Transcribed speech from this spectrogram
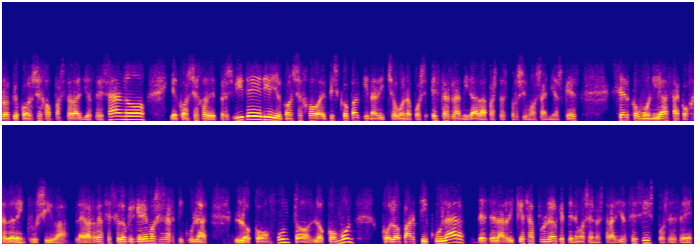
propio Consejo Pastoral Diocesano y el Consejo de Presbiterio y el Consejo Episcopal quien ha dicho, bueno, pues esta es la mirada para estos próximos años, que es ser comunidad acogedora e inclusiva. La verdad es que lo que queremos es articular lo conjunto, lo común, con lo particular desde la riqueza plural que tenemos en nuestra diócesis, pues desde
